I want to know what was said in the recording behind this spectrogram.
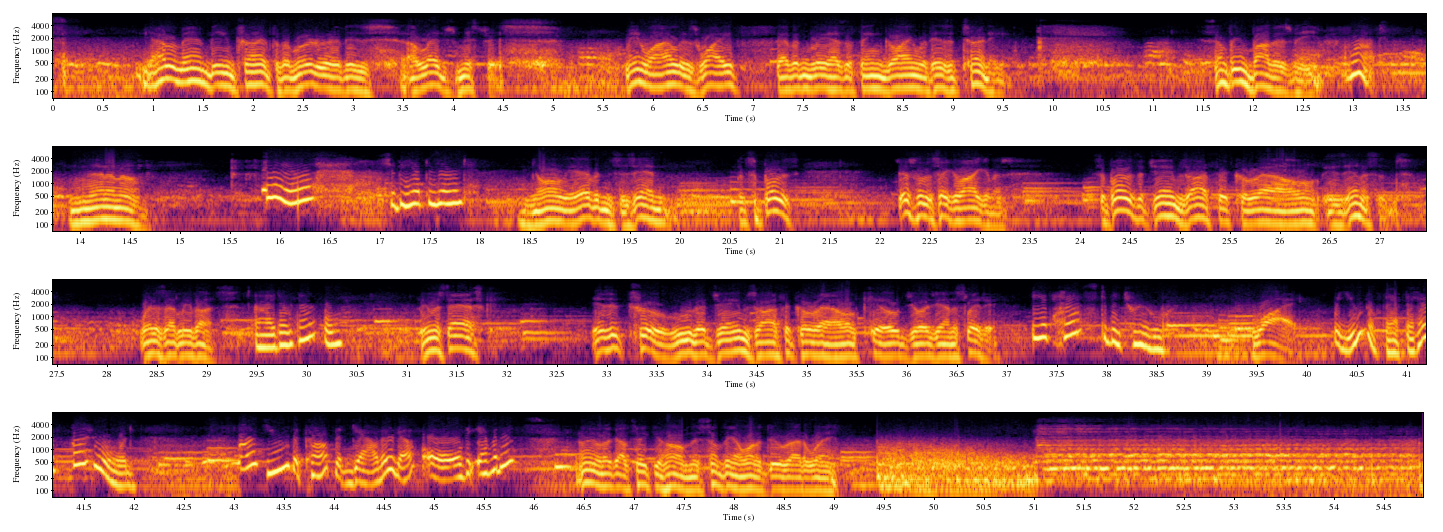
You have a man being tried for the murder of his alleged mistress. Meanwhile, his wife evidently has a thing going with his attorney. Something bothers me. What? I don't know. Well, should he have deserved? All the evidence is in. But suppose, just for the sake of argument, suppose that James Arthur Corral is innocent. Where does that leave us? I don't know. We must ask, is it true that James Arthur Corral killed Georgiana Slater? It has to be true. Why? Well, you know that better than I would. Aren't you the cop that gathered up all the evidence? Hey, look, I'll take you home. There's something I want to do right away.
